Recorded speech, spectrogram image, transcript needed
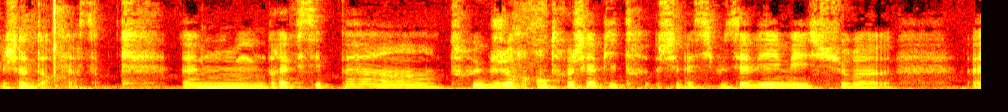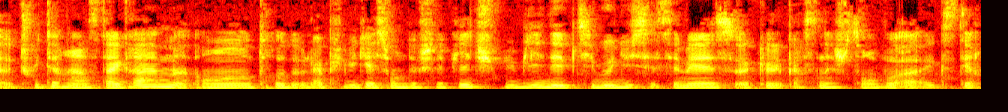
J'adore faire ça. bref, c'est pas un truc genre entre chapitres. Je sais pas si vous savez, mais sur Twitter et Instagram, entre la publication de chapitres, je publie des petits bonus SMS que les personnages s'envoient, etc.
